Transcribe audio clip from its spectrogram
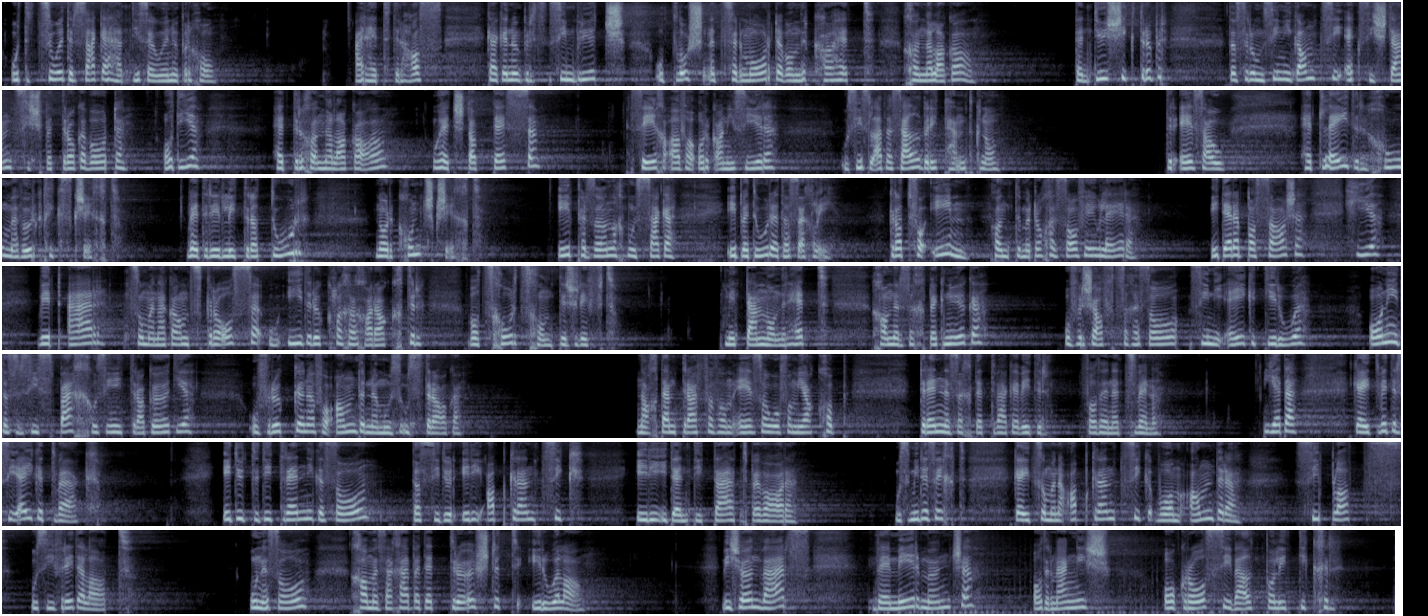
und dazu der Segen hätte sollen bekommen. Er hat den Hass gegenüber seinem Brütsch und die Lust nicht zu ermorden, die er hatte, können lassen. Die Enttäuschung darüber, dass er um seine ganze Existenz ist betrogen worden, auch die hat er können lassen und hat stattdessen sich anfangen organisieren und sein Leben selber in die Hände genommen. Der Esau hat leider kaum eine Wirkungsgeschichte. Weder in Literatur noch in Kunstgeschichte. Ich persönlich muss sagen, ich bedauere das ein bisschen. Gerade von ihm könnten wir doch so viel lernen. In dieser Passage hier wird er zu einem ganz grossen und eindrücklichen Charakter, der zu kurz kommt in der Schrift. Mit dem, was er hat, kann er sich begnügen und verschafft sich so seine eigene Ruhe, ohne dass er sein Pech und seine Tragödie auf Rücken von anderen muss austragen Nach dem Treffen vom Esau und vom Jakob trennen sich die Wege wieder von diesen Zweien. Jeder geht wieder seinen eigenen Weg. Ich deute die Trennungen so, dass sie durch ihre Abgrenzung ihre Identität bewahren. Aus meiner Sicht geht es um eine Abgrenzung, wo am anderen seinen Platz und seinen Frieden lässt. Und so kann man sich eben dort tröstet in Ruhe lassen. Wie schön wär's, wenn wir Menschen oder manchmal auch grosse Weltpolitiker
